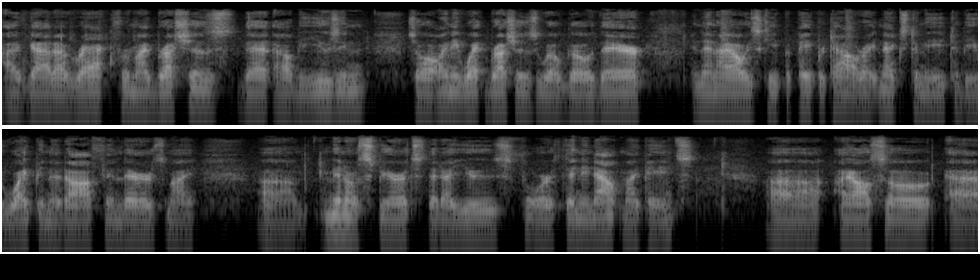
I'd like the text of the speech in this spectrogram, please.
I've got a rack for my brushes that I'll be using. So any wet brushes will go there. And then I always keep a paper towel right next to me to be wiping it off. And there's my um, mineral spirits that I use for thinning out my paints. Uh, I also uh,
